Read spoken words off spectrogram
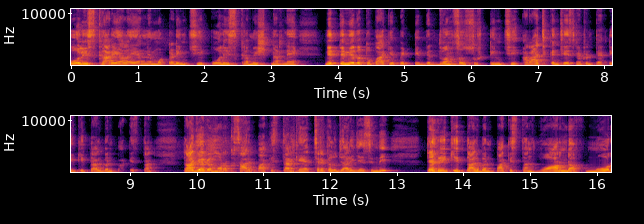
పోలీస్ కార్యాలయాన్ని ముట్టడించి పోలీస్ కమిషనర్నే నెత్తి మీద తుపాకీ పెట్టి విధ్వంసం సృష్టించి అరాచకం చేసినటువంటి తెహ్రీకి తాలిబాన్ పాకిస్తాన్ తాజాగా మరొకసారి పాకిస్తాన్కి హెచ్చరికలు జారీ చేసింది. Tehrik Taliban Pakistan warned of more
